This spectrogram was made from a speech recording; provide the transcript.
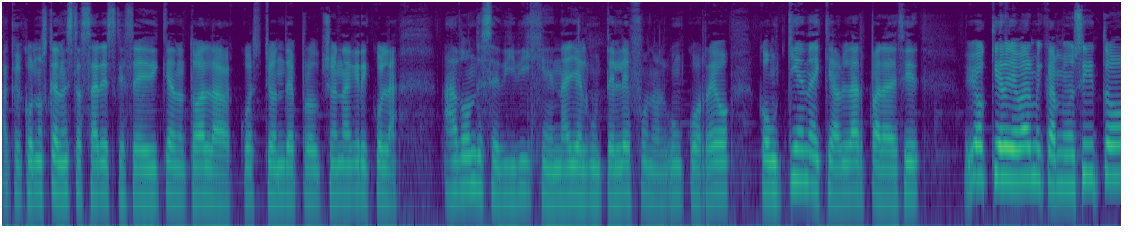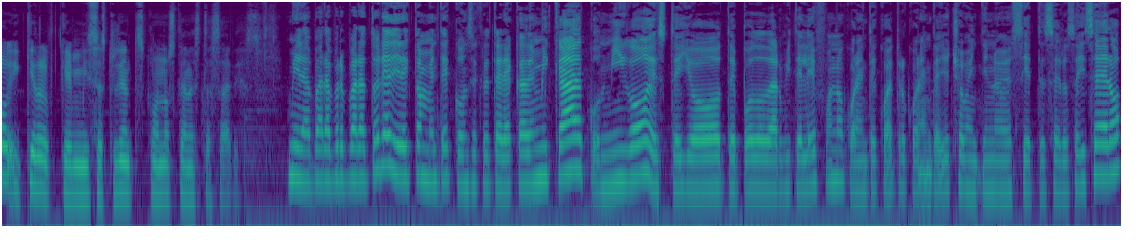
a que conozcan estas áreas que se dedican a toda la cuestión de producción agrícola a dónde se dirigen hay algún teléfono algún correo con quién hay que hablar para decir yo quiero llevar mi camioncito y quiero que mis estudiantes conozcan estas áreas. Mira, para preparatoria directamente con secretaria académica, conmigo, este yo te puedo dar mi teléfono 44 48 29 7060.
